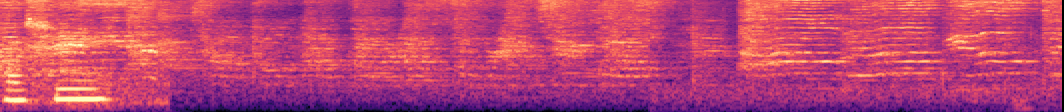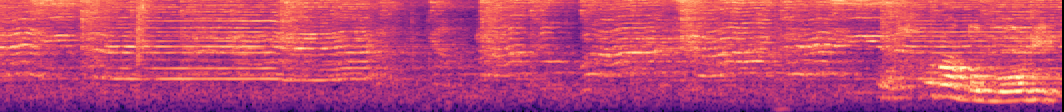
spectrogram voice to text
다시 어, 소라 너 머리.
